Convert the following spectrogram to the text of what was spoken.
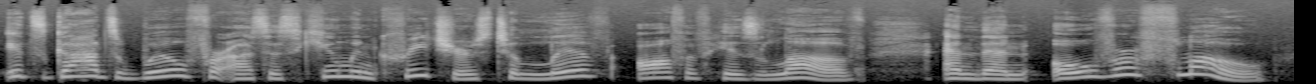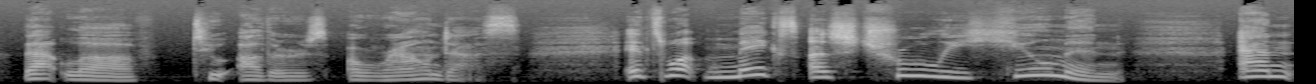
It's God's will for us as human creatures to live off of His love and then overflow that love to others around us. It's what makes us truly human. And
